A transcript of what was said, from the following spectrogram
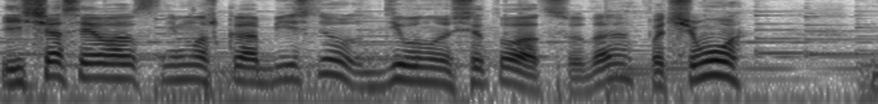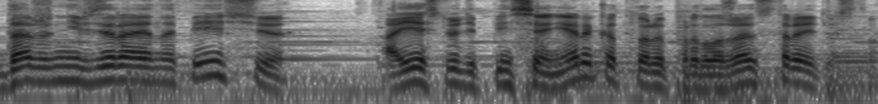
И сейчас я вас немножко объясню дивную ситуацию, да? Почему даже невзирая на пенсию, а есть люди-пенсионеры, которые продолжают строительство.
